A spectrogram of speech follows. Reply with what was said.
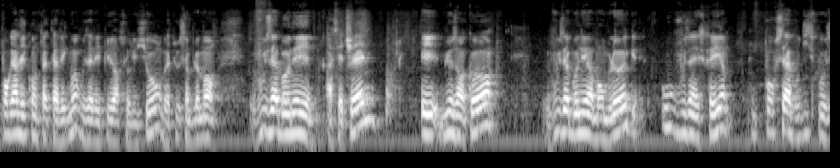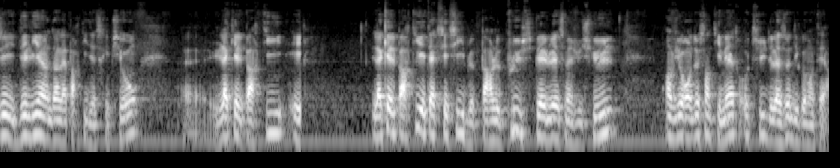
Pour garder contact avec moi, vous avez plusieurs solutions. tout simplement vous abonner à cette chaîne et mieux encore, vous abonner à mon blog ou vous inscrire. Pour ça, vous disposez des liens dans la partie description laquelle partie est laquelle partie est accessible par le plus PLES majuscule, environ 2 cm au-dessus de la zone des commentaires.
